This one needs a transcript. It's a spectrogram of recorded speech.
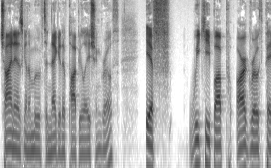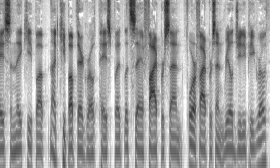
China is going to move to negative population growth. If we keep up our growth pace and they keep up, not keep up their growth pace, but let's say a 5%, 4 or 5% real GDP growth,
